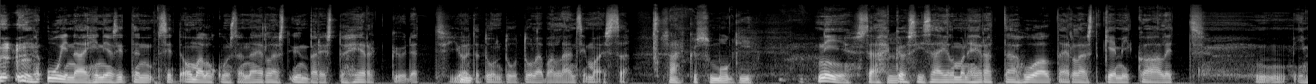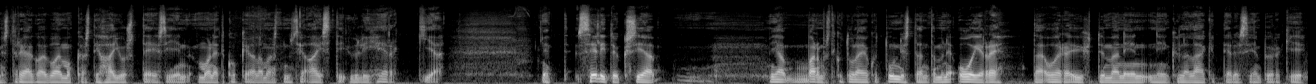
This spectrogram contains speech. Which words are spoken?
ui näihin ja sitten, sitten oma lukunsa nämä erilaiset ympäristöherkkyydet, joita mm. tuntuu tulevan länsimaissa. Sähkösmogi. Niin, sähkö, mm. sisäilman herättää huolta, erilaiset kemikaalit, mm, ihmiset reagoi voimakkaasti hajusteisiin, monet kokee olevansa aistiyliherkkiä. Et selityksiä ja varmasti kun tulee joku tunnistaa tämmöinen oire tai oireyhtymä, niin, niin kyllä lääketiede siihen pyrkii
